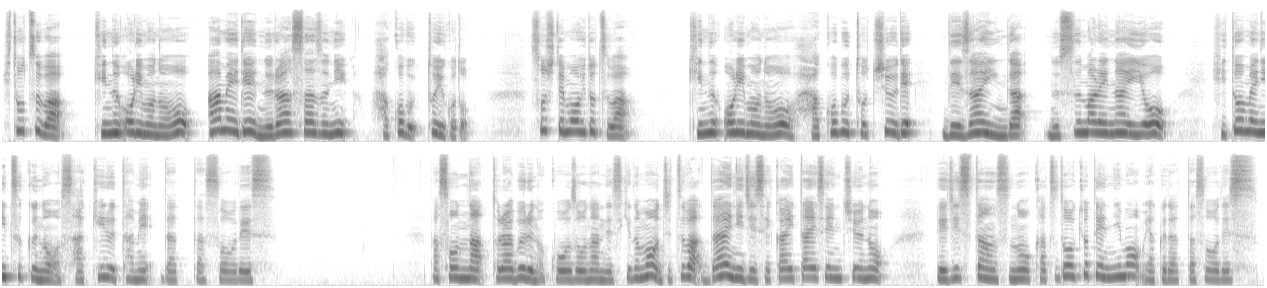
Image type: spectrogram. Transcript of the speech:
一つは絹織物を雨で濡らさずに運ぶということ。そしてもう一つは絹織物を運ぶ途中でデザインが盗まれないよう人目につくのを避けるためだったそうです。まあ、そんなトラブルの構造なんですけども実は第二次世界大戦中のレジスタンスの活動拠点にも役立ったそうです。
